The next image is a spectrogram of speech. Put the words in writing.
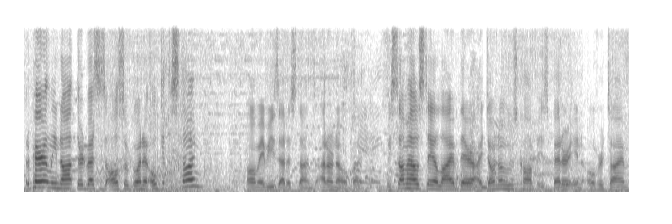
But apparently not. Third best is also going to... Oh, get the stun. Oh, maybe he's out of stuns. I don't know, but we somehow stay alive there. I don't know whose comp is better in overtime.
